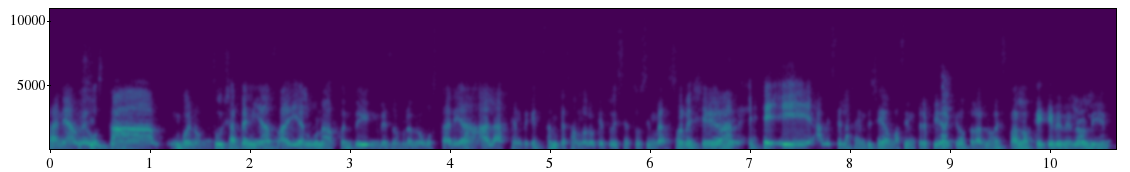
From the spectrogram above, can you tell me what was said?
Tania, me gusta, bueno, tú ya tenías ahí alguna fuente de ingreso, pero me gustaría a la gente que está empezando lo que tú dices, tus inversores llegan, y a veces la gente llega más intrépida que otra, ¿no? Están los que quieren el all-in,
